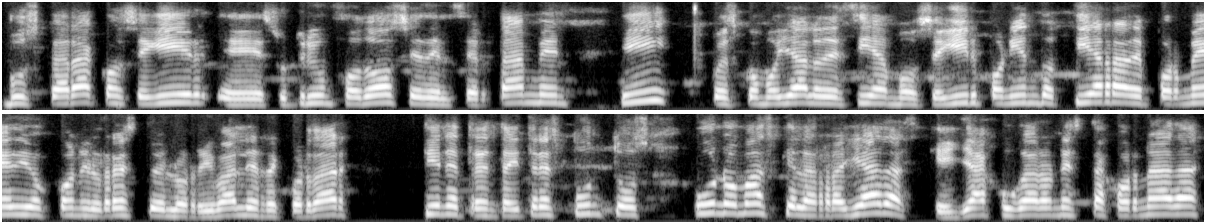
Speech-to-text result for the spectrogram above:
buscará conseguir eh, su triunfo 12 del certamen y, pues como ya lo decíamos, seguir poniendo tierra de por medio con el resto de los rivales. Recordar tiene 33 puntos, uno más que las Rayadas, que ya jugaron esta jornada.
